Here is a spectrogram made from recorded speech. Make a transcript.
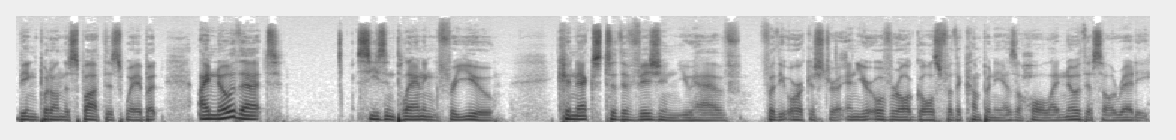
being put on the spot this way. But I know that season planning for you connects to the vision you have for the orchestra and your overall goals for the company as a whole. I know this already.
